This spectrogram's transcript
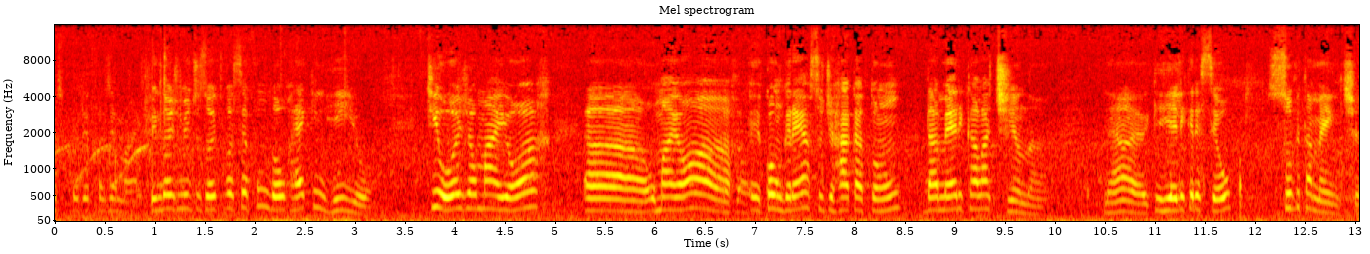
isso poder fazer mais. Em 2018 você fundou o Hack in Rio, que hoje é o maior, uh, o maior eh, congresso de hackathon da América Latina. Né? E ele cresceu subitamente.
